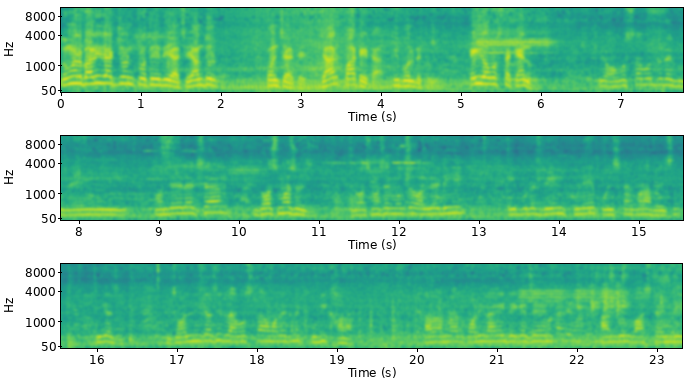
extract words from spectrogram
তোমার বাড়ির একজন প্রতিনিধি আছে আন্দুল পঞ্চায়েতে। যার পাট এটা? কি বলবে তুমি? এই অবস্থা কেন? এই অবস্থা বলতে দেখুন এই পঞ্চায়েত ইলেকশন দশ মাস হয়েছে। দশ মাসের মধ্যে অলরেডি এই পুরো ড্রেন খুলে পরিষ্কার করা হয়েছে। ঠিক আছে? জল নিকাশির ব্যবস্থা আমাদের এখানে খুবই খারাপ। কারণ আপনার কদিন আগেই দেখেছেন আন্দুল বাস স্ট্যান্ডে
